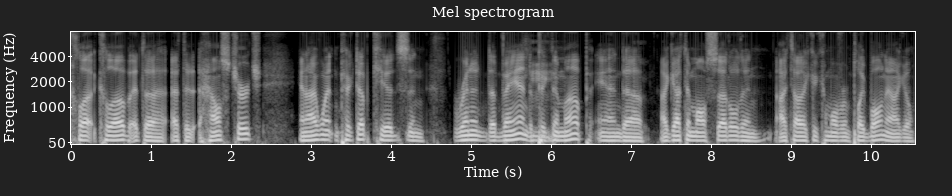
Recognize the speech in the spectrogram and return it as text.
cl- club at the at the house church, and I went and picked up kids and rented a van to pick them up, and uh, I got them all settled, and I thought I could come over and play ball. Now I go."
